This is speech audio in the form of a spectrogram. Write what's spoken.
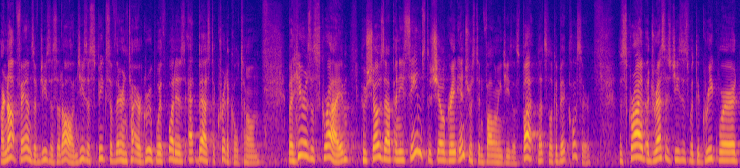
are not fans of Jesus at all, and Jesus speaks of their entire group with what is at best a critical tone. But here is a scribe who shows up and he seems to show great interest in following Jesus. But let's look a bit closer. The scribe addresses Jesus with the Greek word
